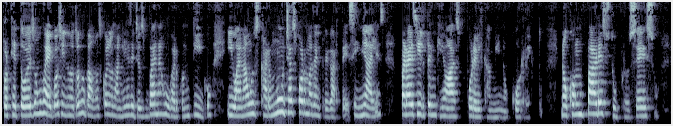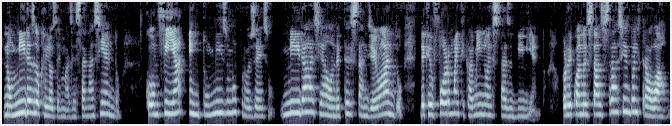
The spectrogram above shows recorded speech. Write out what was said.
porque todo es un juego. Si nosotros jugamos con los ángeles, ellos van a jugar contigo y van a buscar muchas formas de entregarte señales para decirte en que vas por el camino correcto. No compares tu proceso, no mires lo que los demás están haciendo. Confía en tu mismo proceso, mira hacia dónde te están llevando, de qué forma y qué camino estás viviendo. Porque cuando estás haciendo el trabajo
